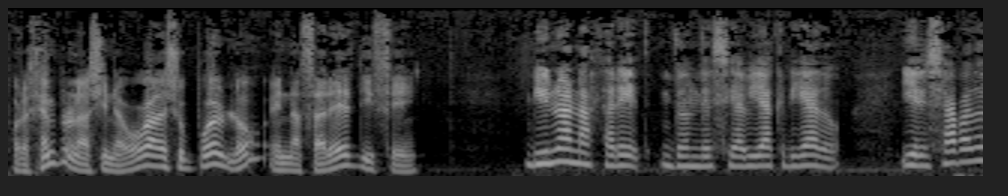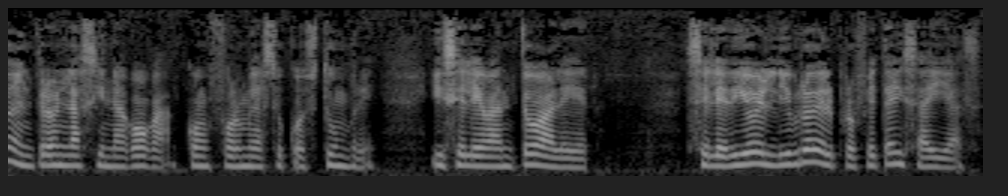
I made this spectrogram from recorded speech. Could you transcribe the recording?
Por ejemplo, en la sinagoga de su pueblo, en Nazaret, dice Vino a Nazaret, donde se había criado, y el sábado entró en la sinagoga, conforme a su costumbre, y se levantó a leer. Se le dio el libro del profeta Isaías,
